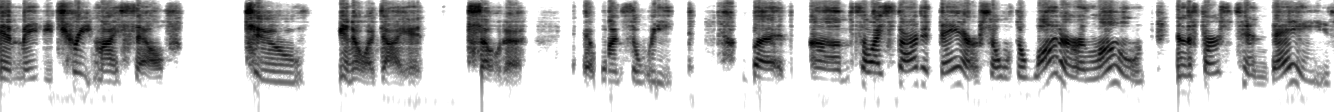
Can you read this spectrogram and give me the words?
and maybe treat myself to, you know, a diet soda once a week. But um, so I started there. So the water alone, in the first 10 days,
